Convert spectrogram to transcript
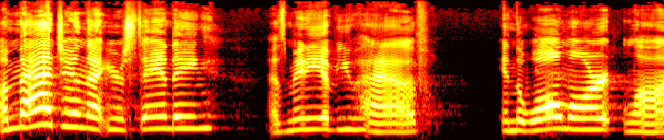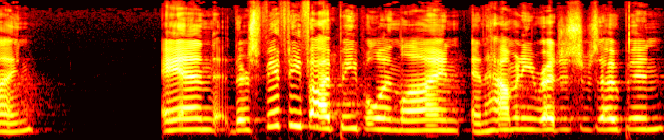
Imagine that you're standing, as many of you have, in the Walmart line, and there's 55 people in line, and how many registers open?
